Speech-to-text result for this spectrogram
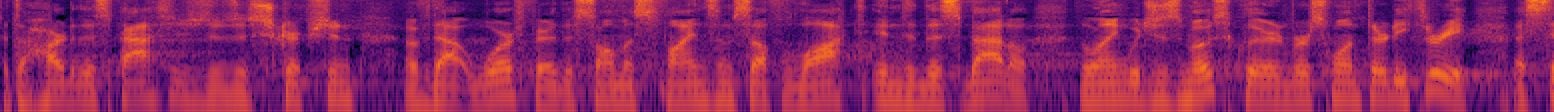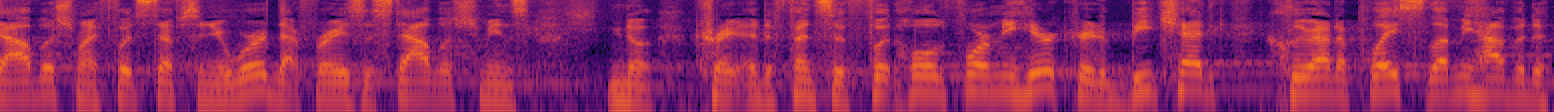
At the heart of this passage is a description of that warfare. The psalmist finds himself locked into this battle. The language is most clear in verse 133. Establish my footsteps in your word. That phrase establish means, you know, create a defensive foothold for me here, create a beachhead, clear out a place, let me have a,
